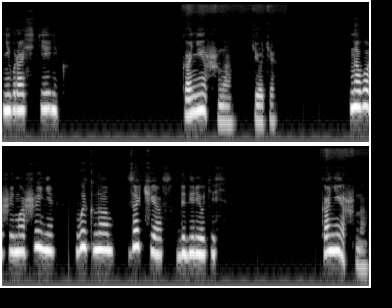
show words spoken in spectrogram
неврастенник. Конечно, тетя. На вашей машине вы к нам за час доберетесь. Конечно.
